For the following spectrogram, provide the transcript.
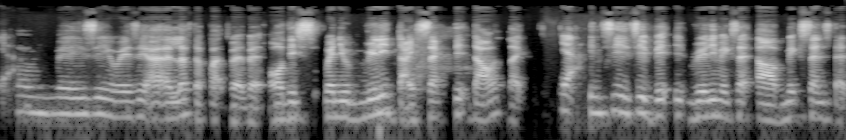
Yeah. Amazing, amazing. I, I love the part where, where all this when you really dissect it down, like Yeah. in CNC bit, it really makes it uh makes sense that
